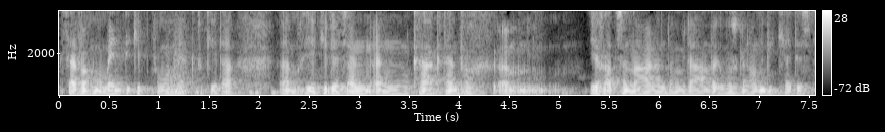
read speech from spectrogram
es einfach Momente gibt, wo man merkt, okay, da ähm, reagiert jetzt ein, ein Charakter einfach ähm, irrational und dann mit der andere, wo es genau umgekehrt ist.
